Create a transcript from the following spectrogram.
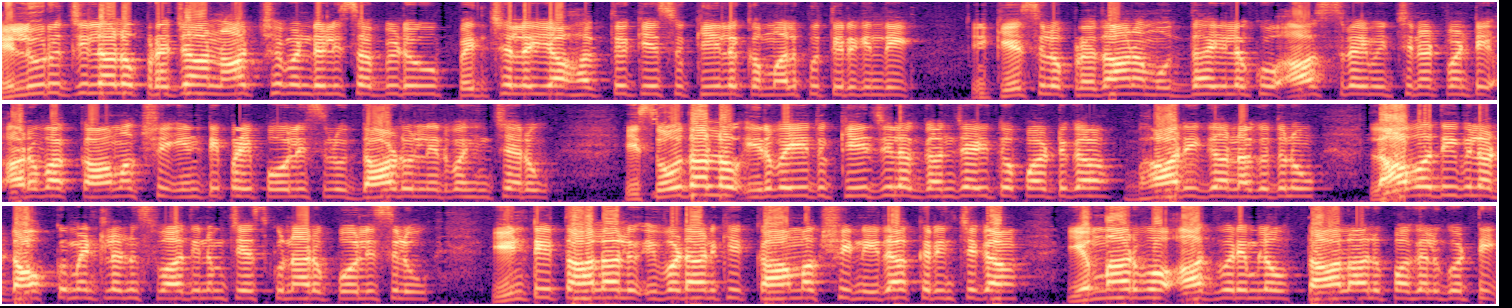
నెల్లూరు జిల్లాలో ప్రజా నాట్య మండలి సభ్యుడు పెంచలయ్య హత్య కేసు కీలక మలుపు తిరిగింది. ఈ కేసులో ప్రధాన ముద్దాయిలకు ఆశ్రయం ఇచ్చినటువంటి అరవ కామాక్షి ఇంటిపై పోలీసులు దాడులు నిర్వహించారు. ఈ సోదాల్లో ఇరవై ఐదు కేజీల గంజాయితో పాటుగా భారీగా నగదును లావాదేవీల డాక్యుమెంట్లను స్వాధీనం చేసుకున్నారు పోలీసులు. ఇంటి తాళాలు ఇవ్వడానికి కామాక్షి నిరాకరించగా ఎంఆర్ఓ ఆధ్వర్యంలో తాళాలు పగలగొట్టి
